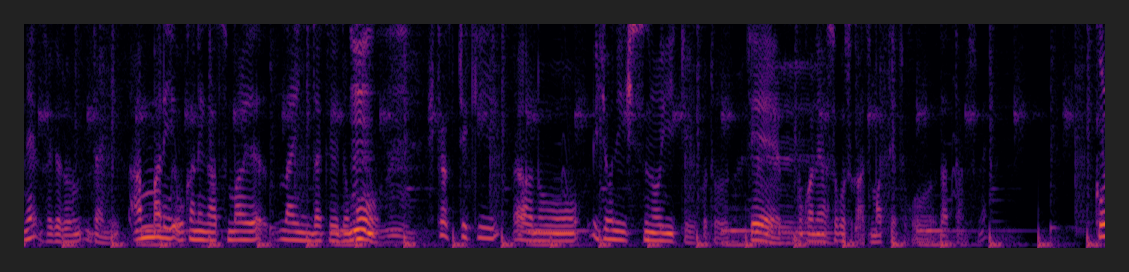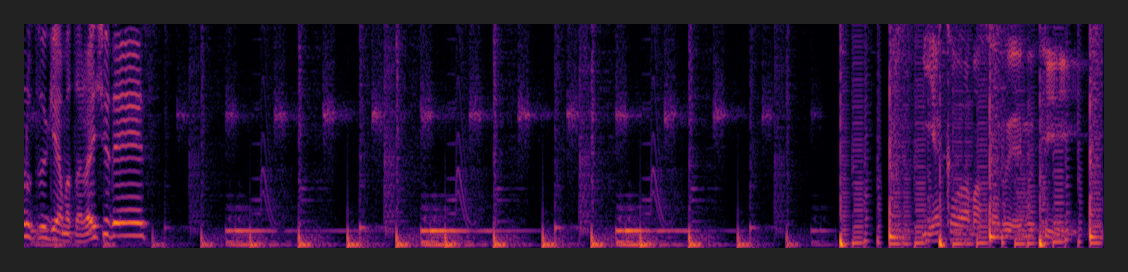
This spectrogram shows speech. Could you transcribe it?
ね先ほどみたいにあんまりお金が集まらないんだけれどうんも、うん。比較的あの非常に質のいいということでお金がそこそこ集まってるところだったんですね。この続きはまた来週です。宮川勝 MT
